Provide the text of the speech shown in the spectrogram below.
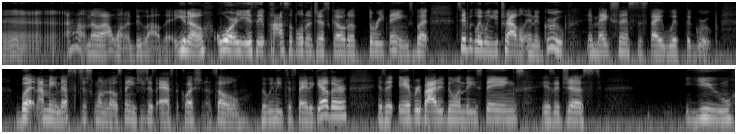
uh, I don't know, I want to do all that, you know? Or is it possible to just go to three things? But typically, when you travel in a group, it makes sense to stay with the group. But I mean, that's just one of those things. You just ask the question. So, do we need to stay together? Is it everybody doing these things? Is it just you,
